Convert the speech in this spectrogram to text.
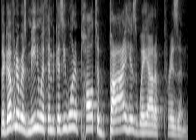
The governor was meeting with him because he wanted Paul to buy his way out of prison.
